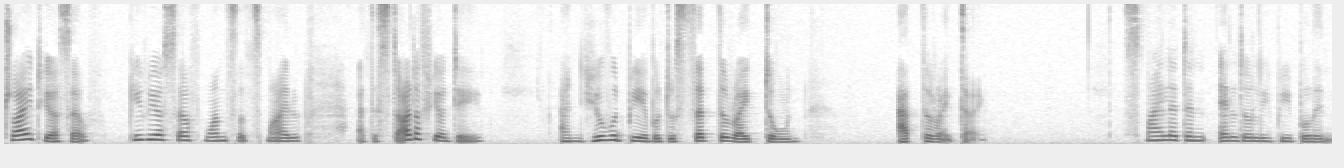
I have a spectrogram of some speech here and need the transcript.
Try it yourself. Give yourself one such smile at the start of your day, and you would be able to set the right tone at the right time. Smile at an elderly people in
